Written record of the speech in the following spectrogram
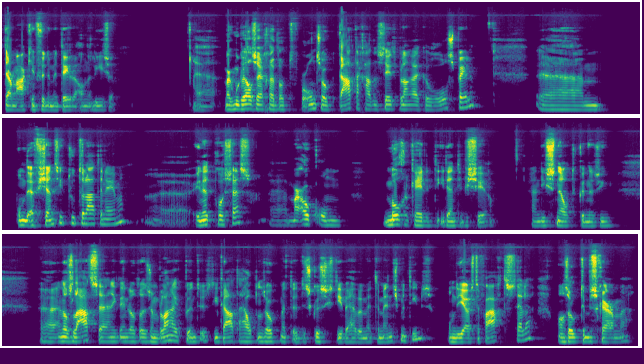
Daar maak je een fundamentele analyse. Uh, maar ik moet wel zeggen dat voor ons ook data gaat een steeds belangrijke rol spelen. Ehm, om de efficiëntie toe te laten nemen in het proces. maar ook om mogelijkheden te identificeren en die snel te kunnen zien. Uh, en als laatste, en ik denk dat dat dus een belangrijk punt is, die data helpt ons ook met de discussies die we hebben met de managementteams, om de juiste vragen te stellen, maar ons ook te beschermen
